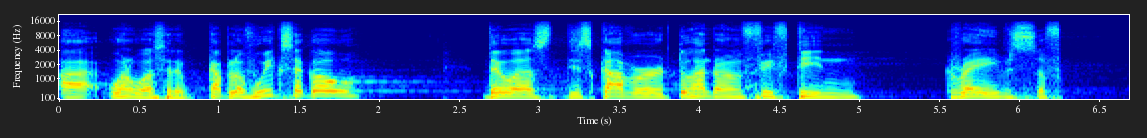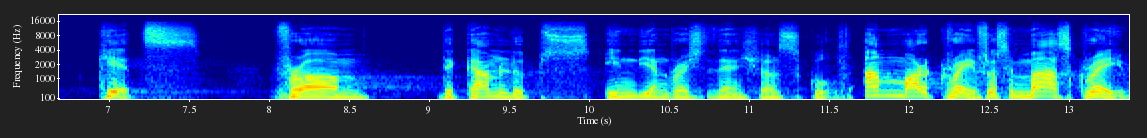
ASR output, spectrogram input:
uh, when was it? A couple of weeks ago, there was discovered 215 graves of kids from the Kamloops Indian residential schools. Unmarked graves. It was a mass grave.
